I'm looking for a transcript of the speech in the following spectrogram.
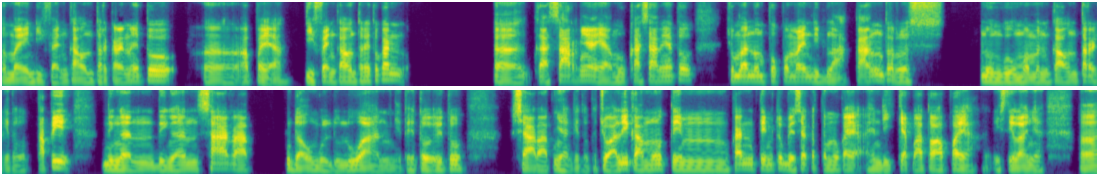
eh, main defend counter karena itu eh, apa ya? Defend counter itu kan eh, kasarnya ya, kasarnya tuh cuma numpuk pemain di belakang terus nunggu momen counter gitu. Tapi dengan dengan syarat udah unggul duluan gitu. Itu itu syaratnya gitu. Kecuali kamu tim kan tim itu biasa ketemu kayak handicap atau apa ya istilahnya. Eh,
